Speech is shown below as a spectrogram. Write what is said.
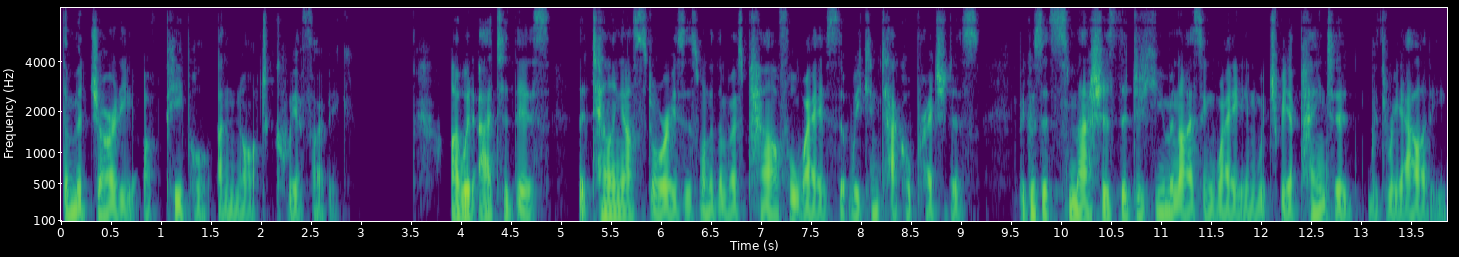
The majority of people are not queerphobic. I would add to this that telling our stories is one of the most powerful ways that we can tackle prejudice because it smashes the dehumanizing way in which we are painted with reality.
